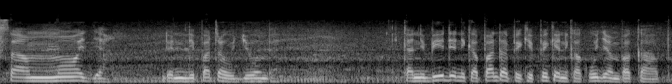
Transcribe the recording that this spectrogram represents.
saa moja ndio nilipata ujumbe, kanibidi nikapanda pikipiki nikakuja mpaka hapo.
